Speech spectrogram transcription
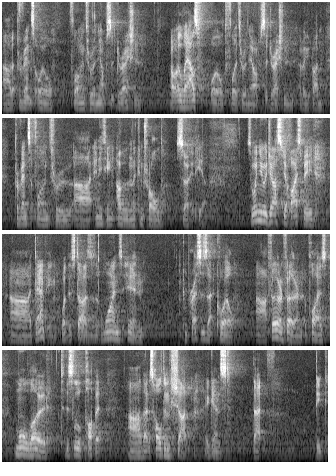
uh, that prevents oil flowing through in the opposite direction. Or allows oil to flow through in the opposite direction, I beg your pardon, prevents it flowing through uh, anything other than the controlled circuit here. So when you adjust your high speed uh, damping, what this does is it winds in compresses that coil uh, further and further and applies more load to this little poppet uh, that is holding shut against that big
